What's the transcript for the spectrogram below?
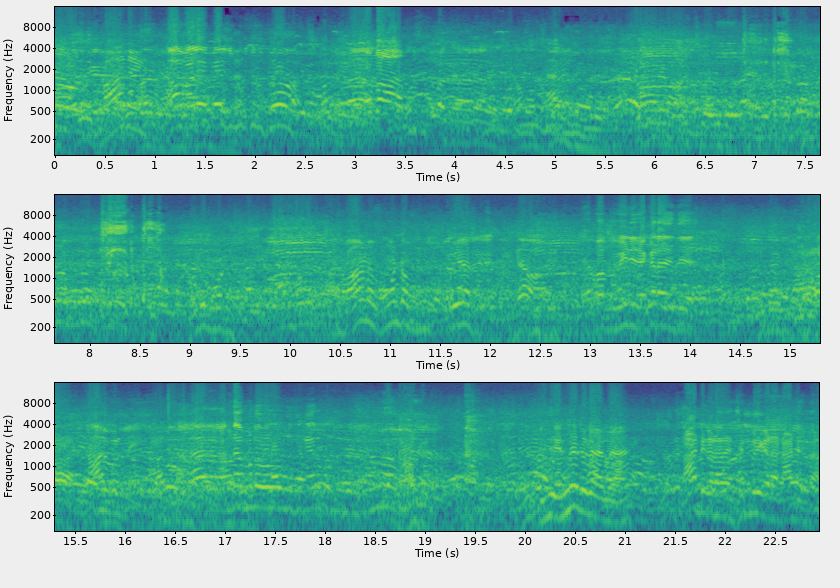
உங்கள்கிட்ட எப்போ வீடியோ ரெக்கார்ட் கூட நேரம் இது என்ன கடாண்ணா நாட்டு கடை செம்பதி கடை நாட்டு கடை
